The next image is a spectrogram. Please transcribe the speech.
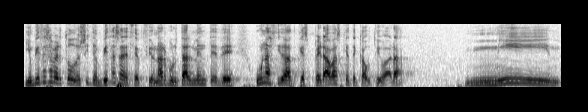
Y empiezas a ver todo eso y te empiezas a decepcionar brutalmente de una ciudad que esperabas que te cautivara. Mi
